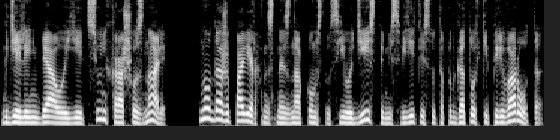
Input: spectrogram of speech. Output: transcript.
где Линь Бяо и Е Цюнь хорошо знали, но даже поверхностное знакомство с его действиями свидетельствует о подготовке переворота,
